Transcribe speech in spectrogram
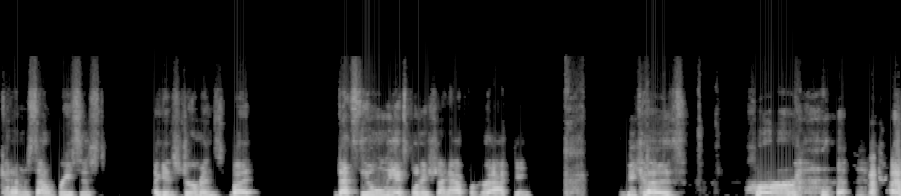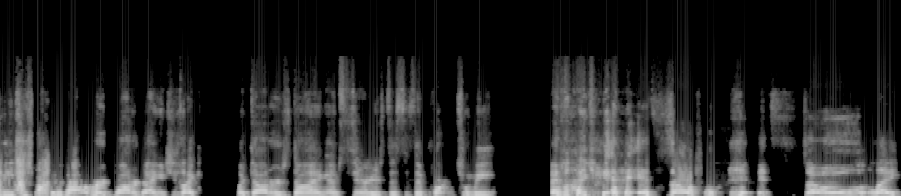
God, I'm gonna sound racist against Germans, but that's the only explanation I have for her acting, because her, I mean, she's talking about her daughter dying, and she's like, my daughter is dying. I'm serious. This is important to me. And like, it's so, it's so like,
